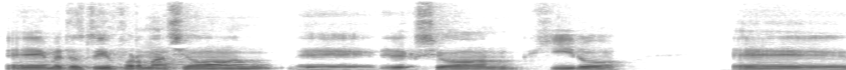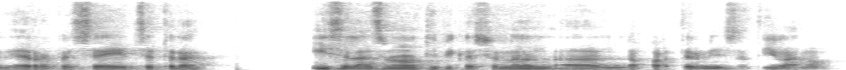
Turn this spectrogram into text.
eh, metes tu información, eh, dirección, giro, RPC, etcétera, y se lanza una notificación al- a, la parte administrativa, ¿no?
